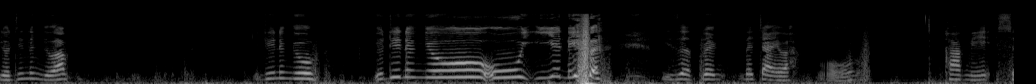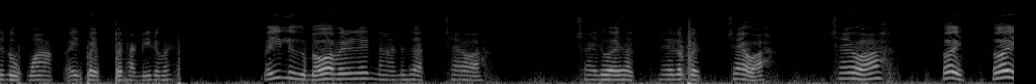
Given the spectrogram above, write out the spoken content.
อยู่ที่หนึ่งอยู่ครับ อยู่ที่หนึ่งอยู่ อยู่ที่หนึ่งอยู่อุ้ยอีดิฟอีเสร็จเป็นได้ใจปะโอ้ภาคนี้สนุกมากเอ้ยไปไปทางนี้ได้ไหมไม่ลืมแล้วว่าไม่ได้เล่นนานนะสัตว์ใช่วะใช่ด้วยสัตว์เฮ้ยแล้วเป็นใช่วะใช่วะเฮ้ย เฮ้ย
